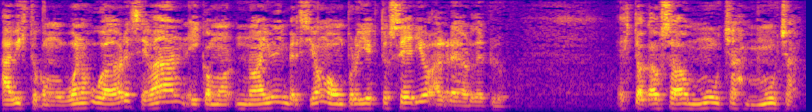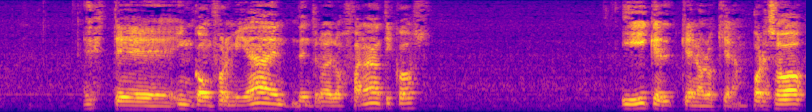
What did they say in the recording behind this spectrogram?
ha visto como buenos jugadores se van y como no hay una inversión o un proyecto serio alrededor del club. Esto ha causado muchas, muchas este, inconformidad dentro de los fanáticos y que, no lo quieran. Por eso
